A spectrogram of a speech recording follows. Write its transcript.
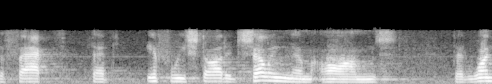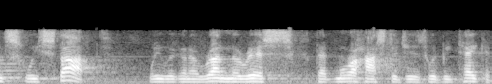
the fact that if we started selling them arms, that once we stopped, we were going to run the risk that more hostages would be taken?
